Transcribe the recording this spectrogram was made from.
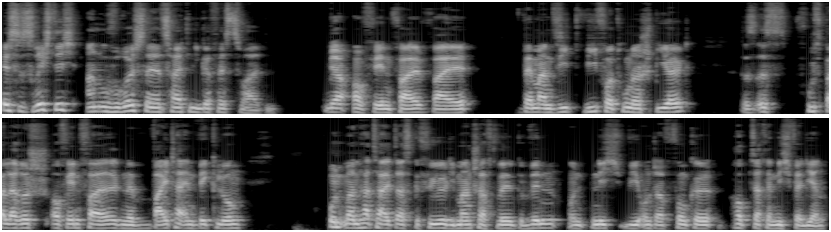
Ist es richtig, an Uwe Rösler in der zweiten Liga festzuhalten? Ja, auf jeden Fall, weil wenn man sieht, wie Fortuna spielt, das ist fußballerisch auf jeden Fall eine Weiterentwicklung. Und man hat halt das Gefühl, die Mannschaft will gewinnen und nicht wie unter Funkel Hauptsache nicht verlieren.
